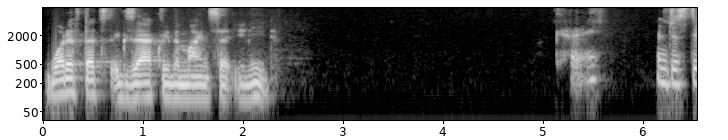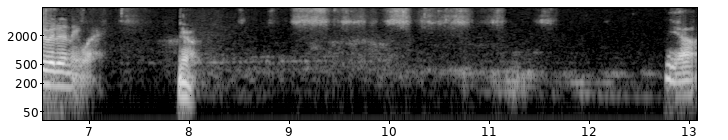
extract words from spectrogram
what if that's exactly the mindset you need? Okay. And just do it anyway. Yeah. Yeah.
